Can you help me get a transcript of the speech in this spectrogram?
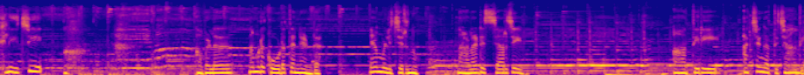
അഖിലേച്ചി അവൾ നമ്മുടെ കൂടെ തന്നെ ഉണ്ട്. ഞാൻ വിളിച്ചിരുന്നു. നാളെ ഡിസ്ചാർജ് ചെയ്യും. ആതിരി തിരി അച്ഛൻ കത്തിച്ചാൽ മതി.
